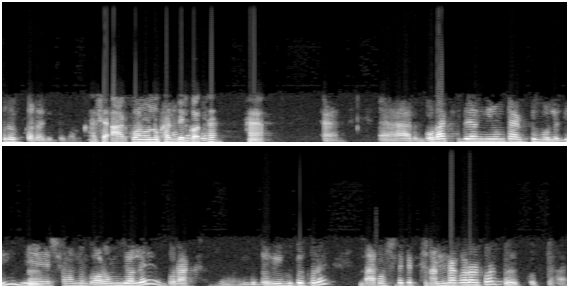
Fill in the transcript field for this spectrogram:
প্রয়োগ করা যেতে পারে। আচ্ছা আর কোন অনুখাদ্যের কথা? হ্যাঁ। হ্যাঁ। আর বোরাক্স দেওয়ার নিয়মটা একটু বলে দিই যে সামান্য গরম জলে বোরাক্স দ্রবীভূত করে তারপর সেটাকে ঠান্ডা করার পর প্রয়োগ করতে হয়।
